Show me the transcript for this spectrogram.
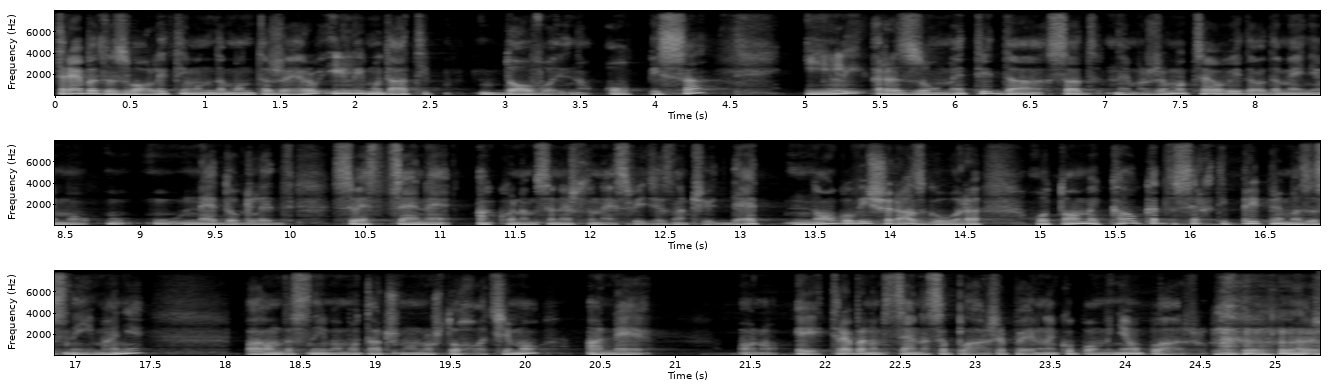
treba dozvoliti onda montažeru ili mu dati dovoljno opisa ili razumeti da sad ne možemo ceo video da menjamo u, u nedogled sve scene ako nam se nešto ne sviđa. Znači, de, mnogo više razgovora o tome kao kada se radi priprema za snimanje, pa onda snimamo tačno ono što hoćemo, a ne ono, ej, treba nam scena sa plaže, pa je neko pominjao plažu? Znaš,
